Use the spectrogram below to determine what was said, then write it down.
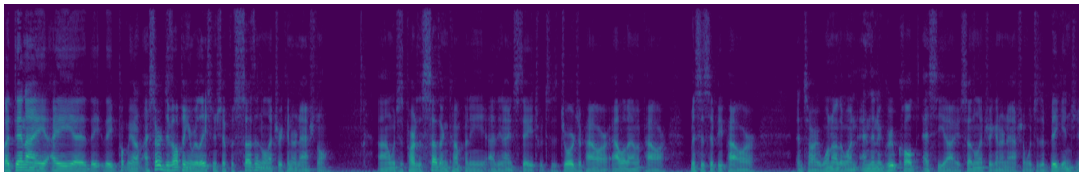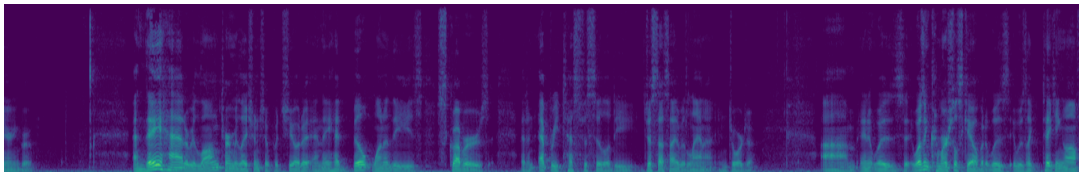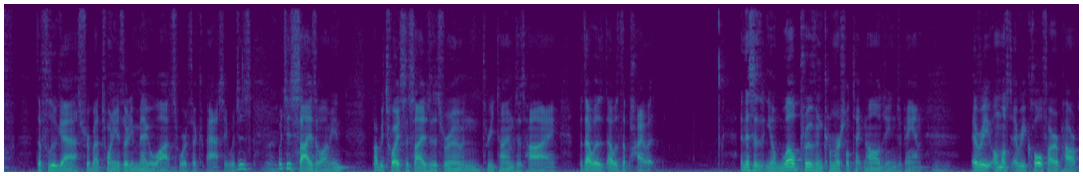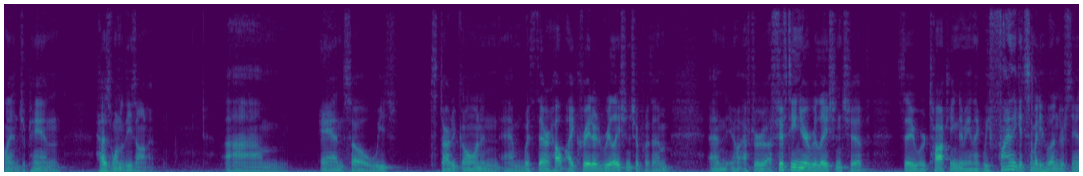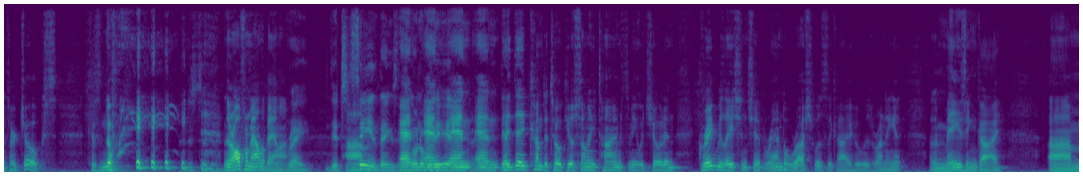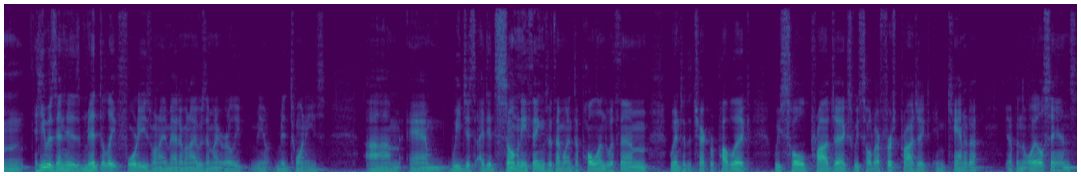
But then I, I uh, they, they put me on. I started developing a relationship with Southern Electric International, uh, which is part of the Southern Company of the United States, which is Georgia Power, Alabama Power, Mississippi Power, and sorry, one other one, and then a group called SEI, Southern Electric International, which is a big engineering group. And they had a long-term relationship with Chiyoda, and they had built one of these scrubbers at an EPRI test facility just outside of Atlanta in Georgia. Um, and it was it wasn't commercial scale, but it was it was like taking off the flue gas for about 20 or 30 megawatts worth of capacity, which is right. which is sizable. I mean, probably twice the size of this room and three times as high. But that was that was the pilot. And this is you know well proven commercial technology in Japan. Mm-hmm. Every almost every coal-fired power plant in Japan has one of these on it. Um, and so we started going, and, and with their help, I created a relationship with them. And you know, after a 15-year relationship, they were talking to me like, "We finally get somebody who understands our jokes." Because nobody, they're all from Alabama, right? They're um, seeing things and, going over and, their head, and, right. and they'd come to Tokyo so many times to meet with Shoden. Great relationship. Randall Rush was the guy who was running it, an amazing guy. Um, he was in his mid to late 40s when I met him, and I was in my early you know, mid 20s. Um, and we just, I did so many things with them. I went to Poland with them, went to the Czech Republic. We sold projects. We sold our first project in Canada, up in the oil sands.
